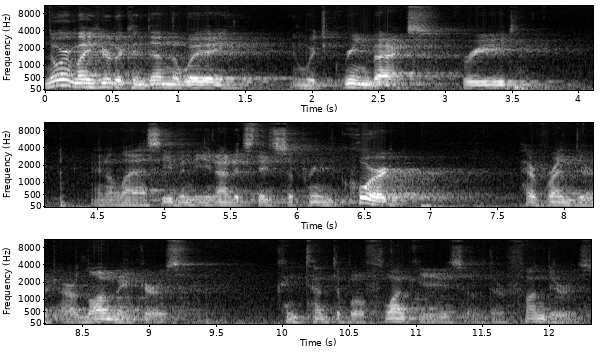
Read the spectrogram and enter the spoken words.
Nor am I here to condemn the way in which greenbacks, greed, and alas, even the United States Supreme Court have rendered our lawmakers contemptible flunkies of their funders.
